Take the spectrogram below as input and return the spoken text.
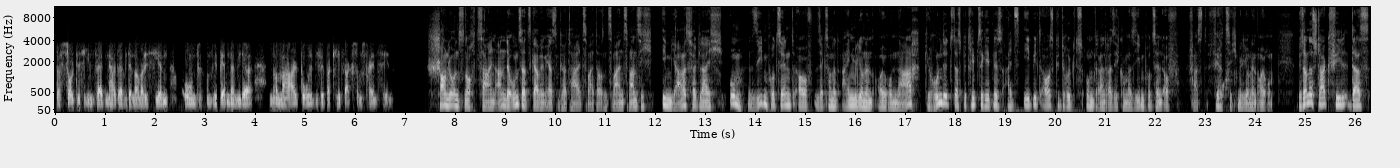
Das sollte sich im zweiten Halbjahr wieder normalisieren und, und wir werden dann wieder normal positive Paketwachstumstrends sehen. Schauen wir uns noch Zahlen an. Der Umsatz gab im ersten Quartal 2022 im Jahresvergleich um 7% auf 601 Millionen Euro nach. Gerundet das Betriebsergebnis als EBIT ausgedrückt um 33,7% auf fast 40 Millionen Euro. Besonders stark fiel das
